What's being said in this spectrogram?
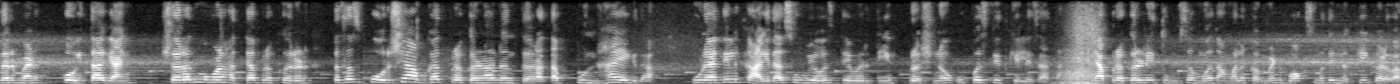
दरम्यान कोयता गँग शरद मोहोळ हत्या प्रकरण तसंच पोरशे अपघात प्रकरणानंतर आता पुन्हा एकदा पुण्यातील कायदा सुव्यवस्थेवरती प्रश्न उपस्थित केले जातात या प्रकरणी तुमचं मत आम्हाला कमेंट बॉक्समध्ये नक्की कळवा.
